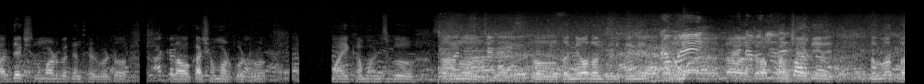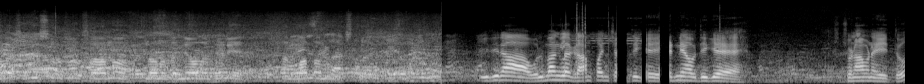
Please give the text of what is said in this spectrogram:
ಅಧ್ಯಕ್ಷರು ಮಾಡ್ಬೇಕಂತ ಹೇಳ್ಬಿಟ್ಟು ಎಲ್ಲ ಅವಕಾಶ ಮಾಡಿಕೊಟ್ರು. ಹೈಕಮಾಂಡ್ಸ್ಗೂ ನಾನು ಧನ್ಯವಾದ ಧನ್ಯವಾದವನ್ನು ಹೇಳ್ತೀನಿ. ಎಲ್ಲ ಗ್ರಾಮ ಪಂಚಾಯತಿ ನಲವತ್ನಾಲ್ಕು ಸದಸ್ಯರಿಗೂ ಸಹ ನಾನು ಧನ್ಯವಾದ ಹೇಳಿ ನನ್ನ ಮಾತನ್ನು ಮುಗಿಸ್ತೀನಿ. ಈ ದಿನ ಉಲ್ಮಂಗ್ಲ ಗ್ರಾಮ ಪಂಚಾಯತಿಗೆ ಎರಡನೇ ಅವಧಿಗೆ ಚುನಾವಣೆ ಇತ್ತು.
